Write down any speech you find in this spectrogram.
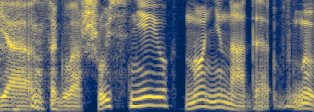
я соглашусь с нею, но не надо. Ну,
